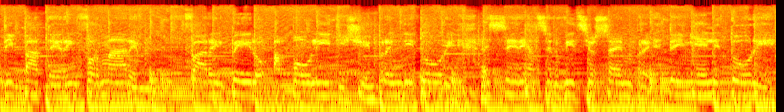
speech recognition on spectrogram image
dibattere, informare, fare il pelo a politici, imprenditori, essere al servizio sempre dei miei lettori.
